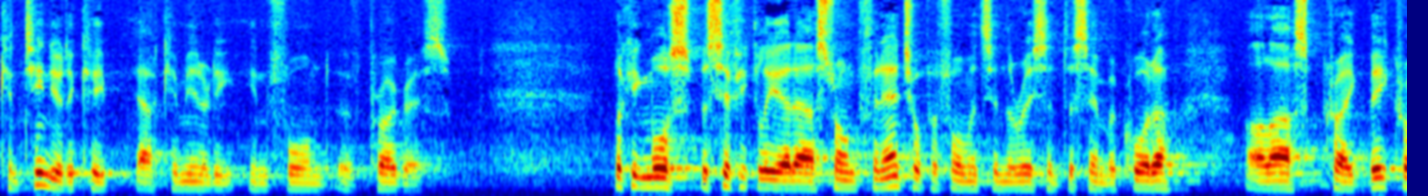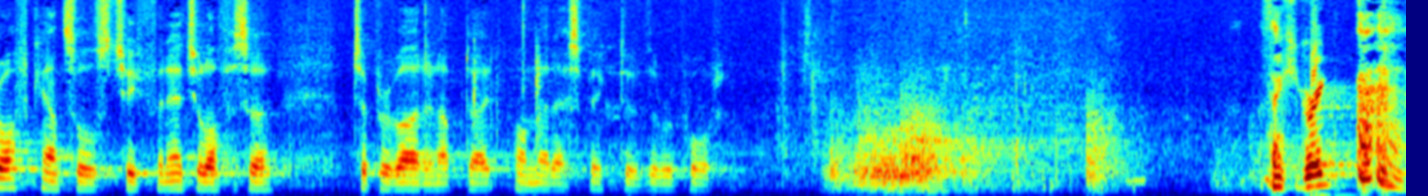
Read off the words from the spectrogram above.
continue to keep our community informed of progress. Looking more specifically at our strong financial performance in the recent December quarter, I'll ask Craig Beecroft, Council's Chief Financial Officer, to provide an update on that aspect of the report. Thank you, Greg.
